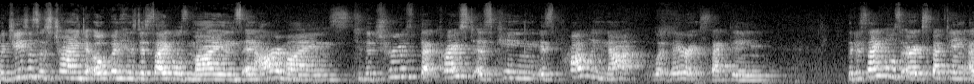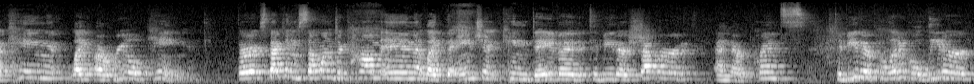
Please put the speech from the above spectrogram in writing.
But Jesus is trying to open his disciples' minds and our minds to the truth that Christ as king is probably not what they're expecting. The disciples are expecting a king like a real king. They're expecting someone to come in like the ancient King David to be their shepherd and their prince, to be their political leader,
